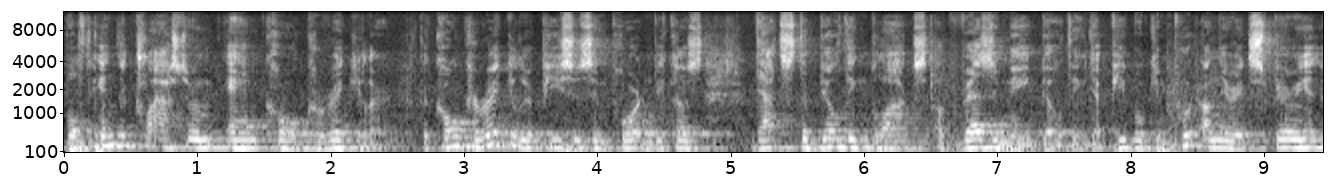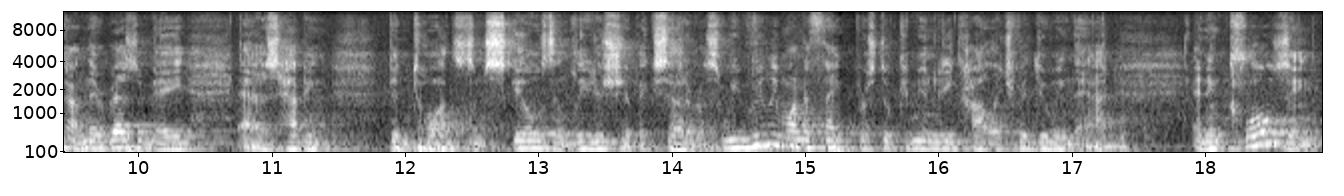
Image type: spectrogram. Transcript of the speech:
both in the classroom and co-curricular. The co-curricular piece is important because that's the building blocks of resume building that people can put on their experience, on their resume as having been taught some skills and leadership, et cetera. So we really want to thank Bristol Community College for doing that. And in closing,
